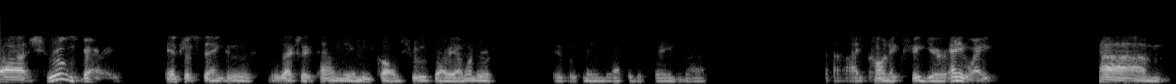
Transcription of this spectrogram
uh, Shrewsbury interesting because it was actually a town near me called Shrewsbury. I wonder if it was named after the same uh, iconic figure. Anyway, um,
